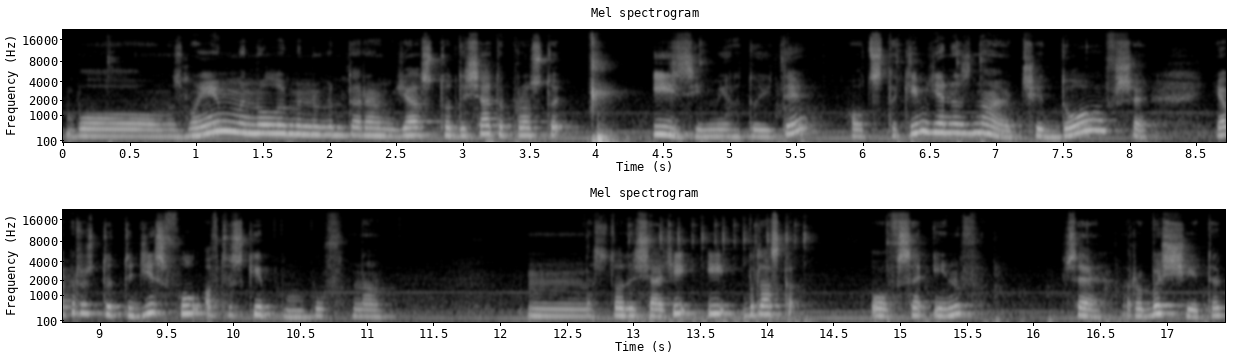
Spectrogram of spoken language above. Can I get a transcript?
Бо з моїм минулим інвентарем я 110 просто ізі міг дойти. А от з таким я не знаю, чи довше. Я просто тоді з фул автоскіпом був на 110 і, будь ласка, о, все інф. Все, роби щитик.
